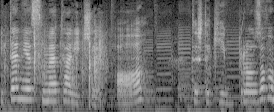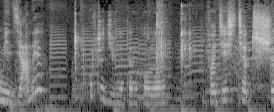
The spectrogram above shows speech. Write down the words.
I ten jest metaliczny. O, też taki brązowo-miedziany? Kurczę, dziwny ten kolor. 23.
